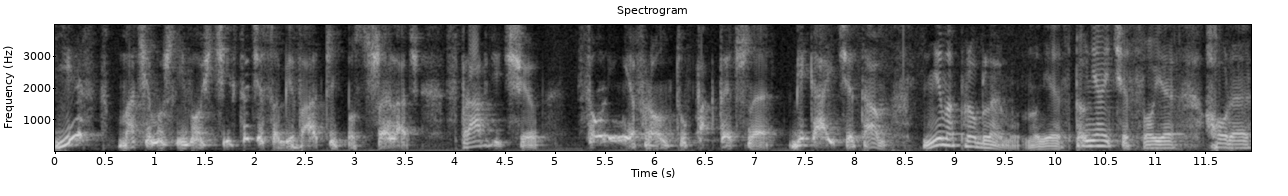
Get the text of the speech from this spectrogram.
Jest, macie możliwości, chcecie sobie walczyć, postrzelać, sprawdzić się. Są linie frontu faktyczne, biegajcie tam, nie ma problemu. No nie, spełniajcie swoje chore,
